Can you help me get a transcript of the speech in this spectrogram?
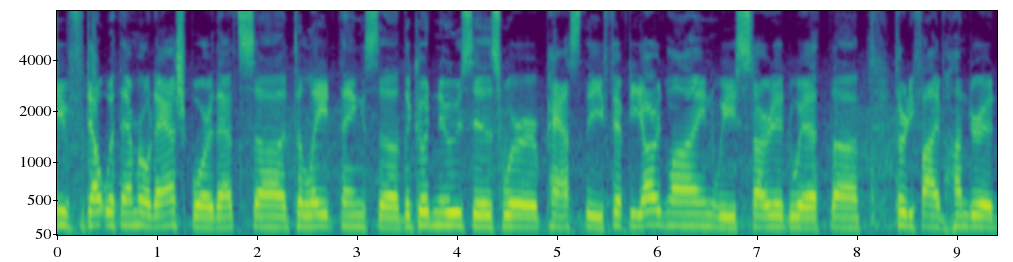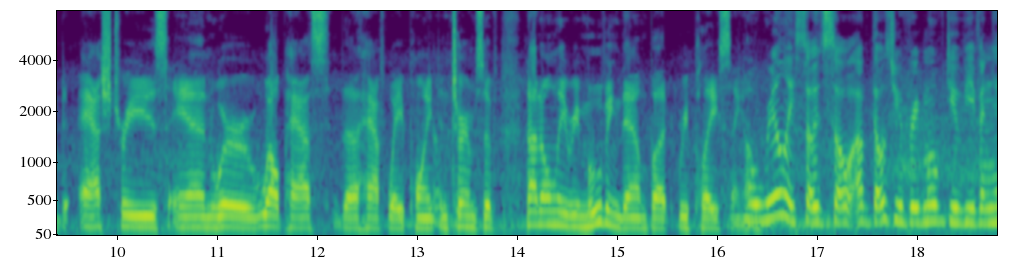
we've dealt with emerald ash borer. That's uh, delayed things. Uh, the good news is we're past the 50 yard line. We started with uh, 35 500 ash trees, and we're well past the halfway point okay. in terms of not only removing them but replacing oh, them. Oh, really? So, so of those you've removed, you've even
